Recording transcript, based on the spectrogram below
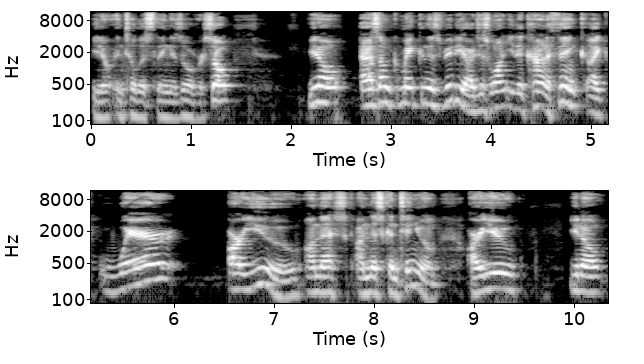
you know, until this thing is over. So, you know, as I'm making this video, I just want you to kind of think like, where are you on this, on this continuum? Are you, you know,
